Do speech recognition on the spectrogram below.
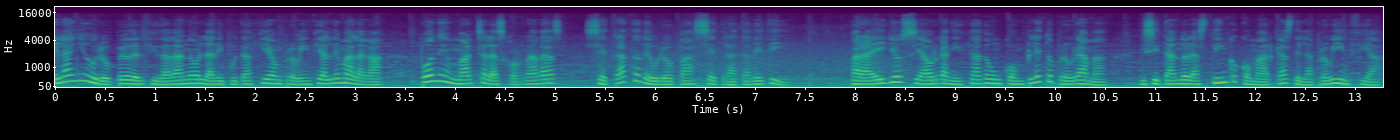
el Año Europeo del Ciudadano, la Diputación Provincial de Málaga pone en marcha las jornadas Se trata de Europa, se trata de ti. Para ello se ha organizado un completo programa visitando las cinco comarcas de la provincia.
